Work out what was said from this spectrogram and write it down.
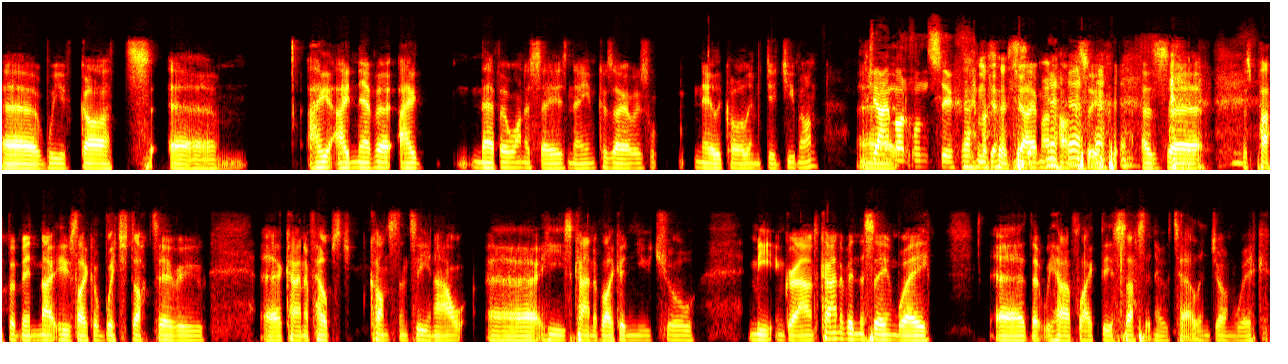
Uh, we've got um, I I never I never want to say his name because I always nearly call him Digimon. Uh, Djimon Hounsou. J- Djimon Hounsou as uh, as Papa Midnight, who's like a witch doctor who uh, kind of helps Constantine out. Uh, he's kind of like a neutral meeting ground, kind of in the same way uh, that we have like the Assassin Hotel in John Wick.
